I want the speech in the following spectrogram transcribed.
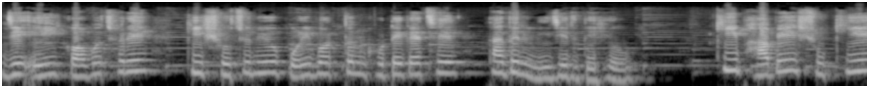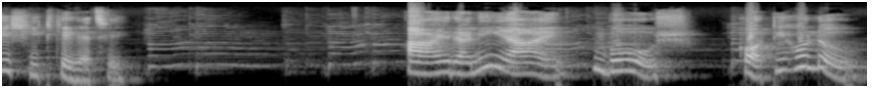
যে এই কবছরে কি শোচনীয় পরিবর্তন ঘটে গেছে তাদের নিজের দেহেও। কীভাবে শুকিয়ে সিটকে গেছে। আয় রানী, আয়, বস। কটি হলো?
